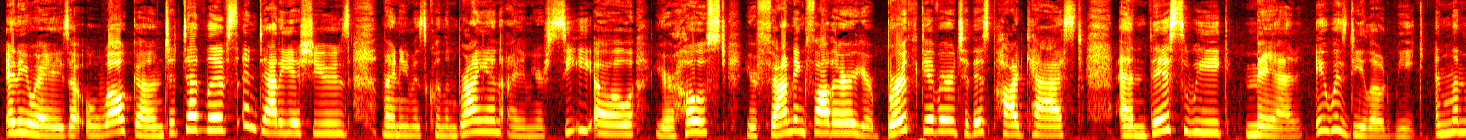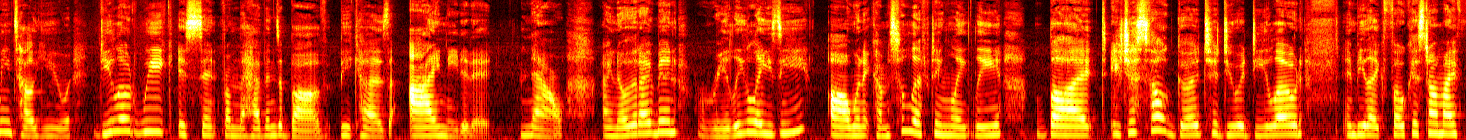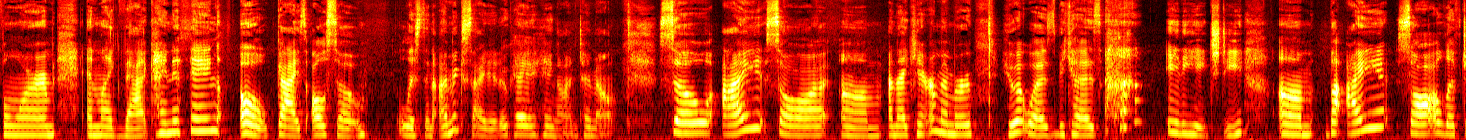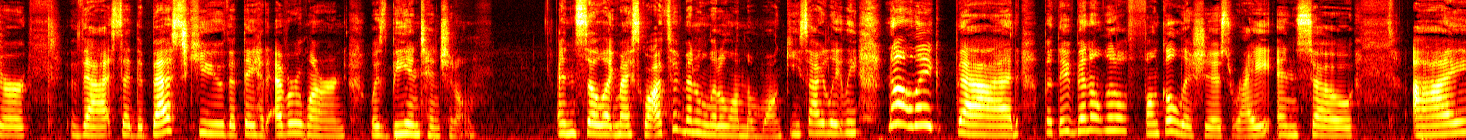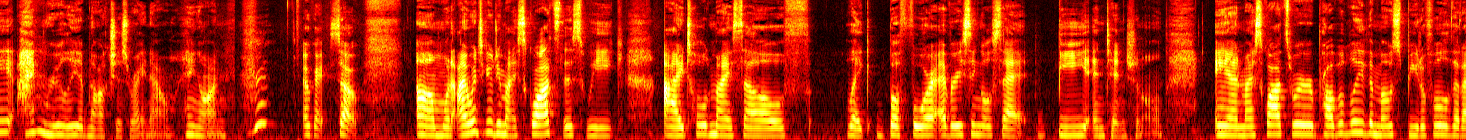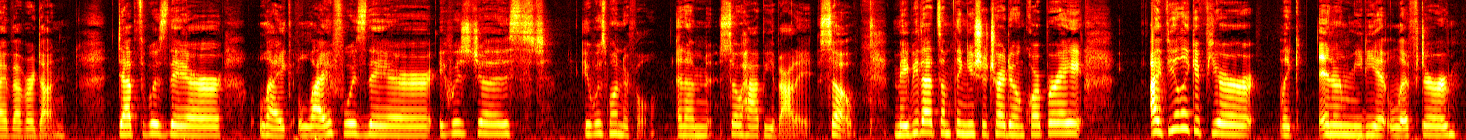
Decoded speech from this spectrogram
Anyways, welcome to Deadlifts and Daddy Issues. My name is Quinlan Bryan. I am your CEO, your host, your founding father, your birth giver to this podcast. And this week, man, it was deload week. And let me tell you, deload week is sent from the heavens above because I needed it. Now, I know that I've been really lazy uh, when it comes to lifting lately, but it just felt good to do a deload and be like focused on my form and like that kind of thing. Oh, guys, also, listen, I'm excited, okay? Hang on, time out. So I saw, um, and I can't remember who it was because ADHD, um, but I saw a lifter that said the best cue that they had ever learned was be intentional. And so, like, my squats have been a little on the wonky side lately. Not like bad, but they've been a little funkalicious, right? And so, I I'm really obnoxious right now. Hang on. okay, so um, when I went to go do my squats this week, I told myself like before every single set, be intentional. And my squats were probably the most beautiful that I've ever done. Depth was there, like life was there. It was just it was wonderful and I'm so happy about it. So, maybe that's something you should try to incorporate. I feel like if you're like intermediate lifter,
